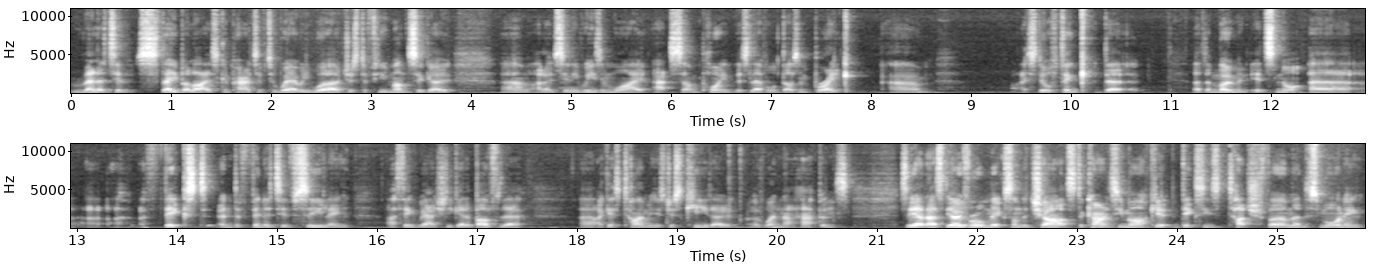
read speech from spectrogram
relative stabilized comparative to where we were just a few months ago. Um, I don't see any reason why at some point this level doesn't break. Um, I still think that at the moment it's not a, a, a, fixed and definitive ceiling. I think we actually get above there. Uh, I guess timing is just key though of when that happens. So yeah, that's the overall mix on the charts. The currency market, Dixie's touch firmer this morning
